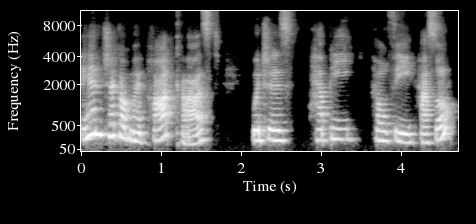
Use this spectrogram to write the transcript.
and check out my podcast, which is Happy Healthy Hustle,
